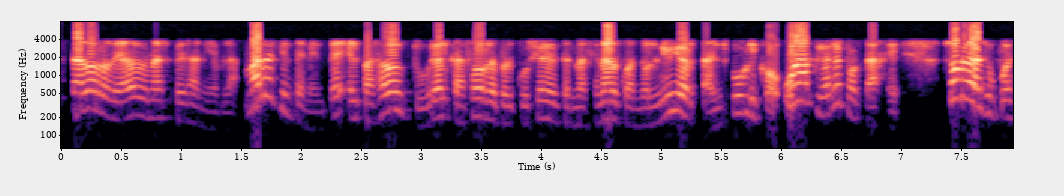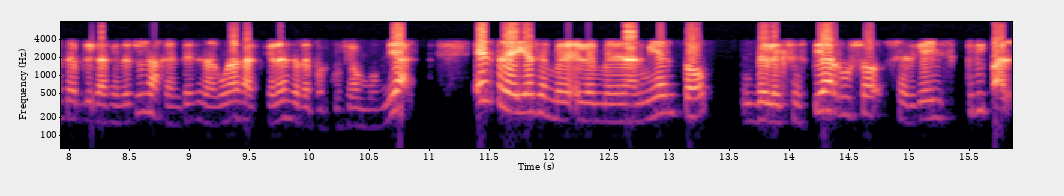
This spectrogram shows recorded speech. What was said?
estado rodeado de una espesa niebla. Más recientemente, el pasado octubre alcanzó repercusión internacional cuando el New York Times publicó un amplio reportaje sobre la supuesta implicación de sus agentes en algunas acciones de repercusión mundial, entre ellas el envenenamiento del exespía ruso Sergei Skripal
